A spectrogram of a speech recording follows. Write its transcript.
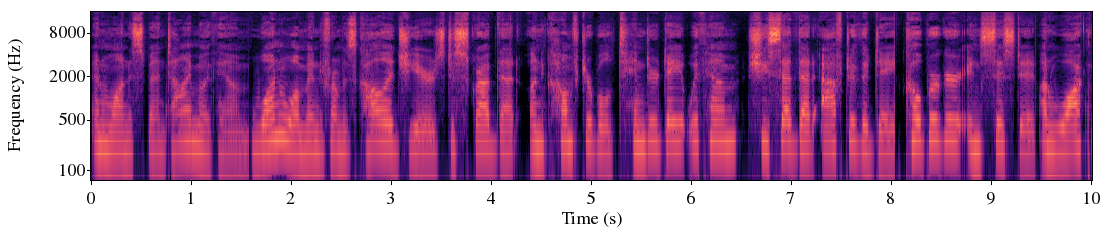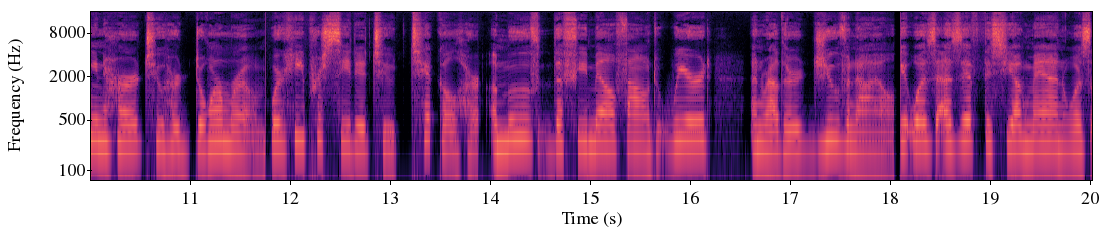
and want to spend time with him. One woman from his college years described that uncomfortable Tinder date with him. She said that after the date, Kohberger insisted on walking her to her dorm room where he proceeded to tickle her, a move the female found weird and rather juvenile. It was as if this young man was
